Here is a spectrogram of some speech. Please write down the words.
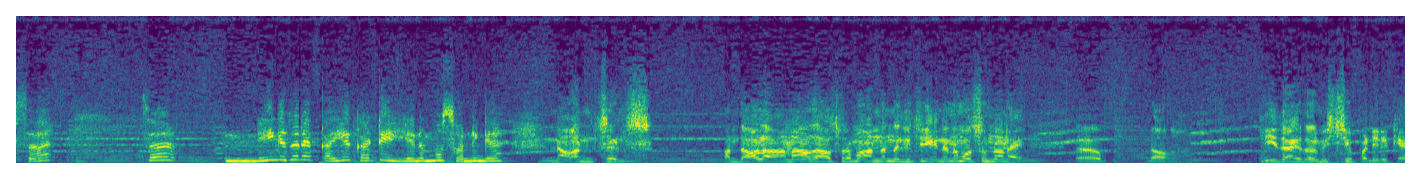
இல்ல சார்? சார் நீங்க தானே கைய காட்டி என்னமோ சொன்னீங்க. நான்சென்ஸ் அந்த ஆளு அனாத ஆசிரமா அண்ணன் தங்கச்சி என்னென்னமோ சொன்னானே. no. நீதான் ஏதோ மிஸ்டேக் பண்ணிருக்க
